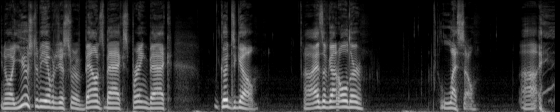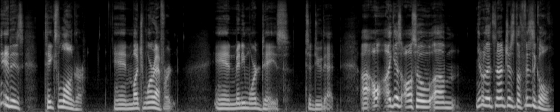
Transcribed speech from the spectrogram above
You know, I used to be able to just sort of bounce back, spring back, good to go. Uh, as I've gotten older, less so. Uh, it is takes longer and much more effort and many more days to do that. Uh, I guess also, um, you know, that's not just the physical,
